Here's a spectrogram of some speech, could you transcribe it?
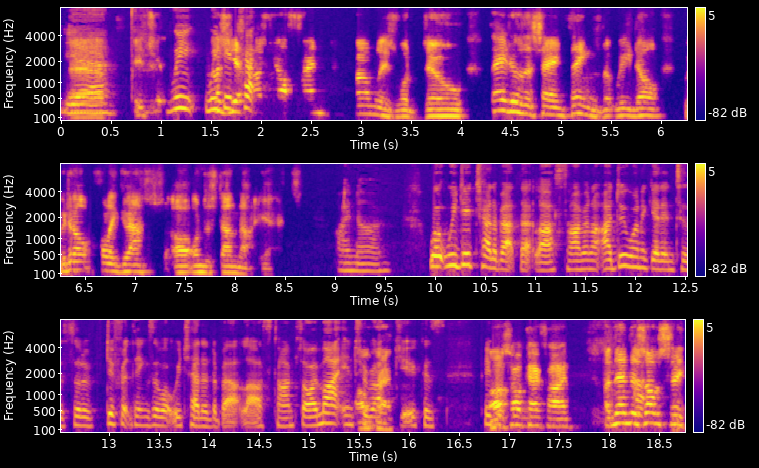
Yeah, uh, we we as did. Your, your friends families would do, they do the same things, but we don't we don't fully grasp or understand that yet. I know. Well, we did chat about that last time, and I do want to get into sort of different things of what we chatted about last time. So I might interrupt okay. you because people. That's okay, fine. And then there's uh, obviously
